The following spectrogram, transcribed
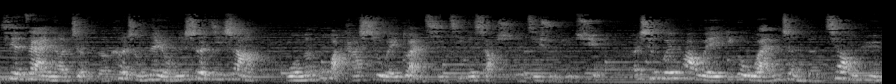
现在呢，整个课程内容的设计上，我们不把它视为短期几个小时的技术培训，而是规划为一个完整的教育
